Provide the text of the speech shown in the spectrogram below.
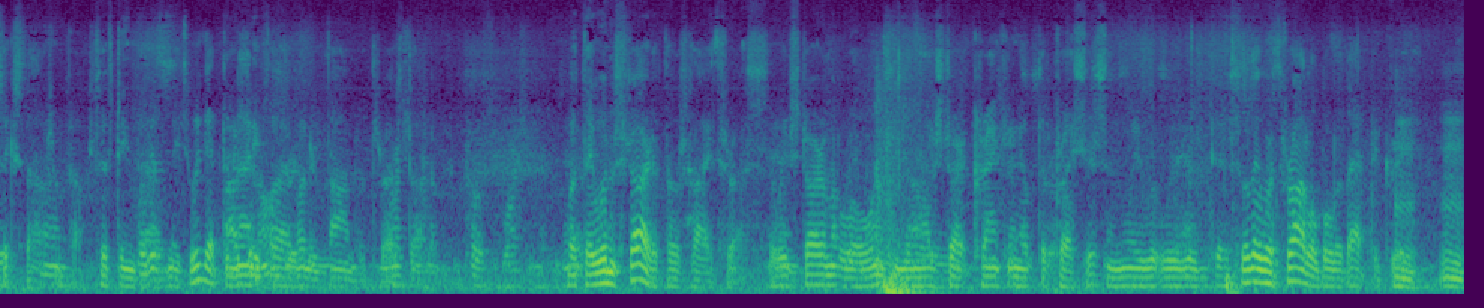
6,000 pounds, 15,000 each. We got to 9,500 pounds of thrust out of them. But they wouldn't start at those high thrusts. So we'd start them at low ones, and then we'd start cranking up the pressures, and we would, we would uh, so they were throttleable to that degree. Mm.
